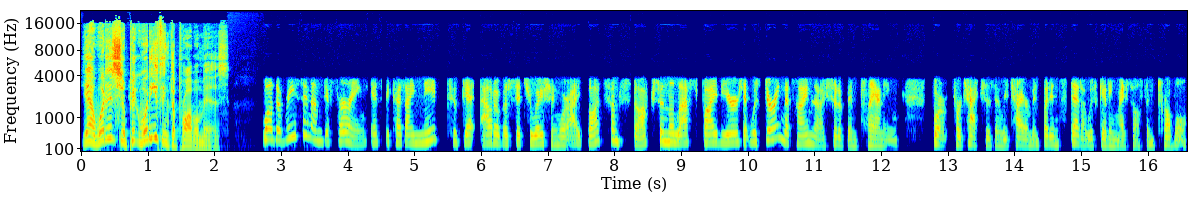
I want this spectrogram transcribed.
yeah? What is your pick? What do you think the problem is? Well, the reason I'm deferring is because I need to get out of a situation where I bought some stocks in the last five years. It was during the time that I should have been planning for for taxes and retirement, but instead I was getting myself in trouble.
